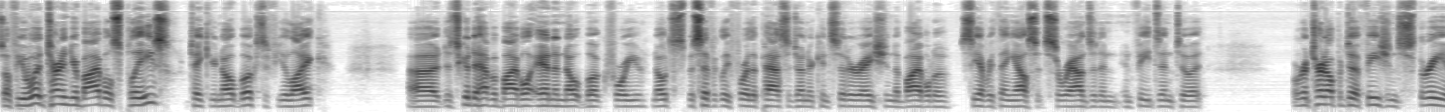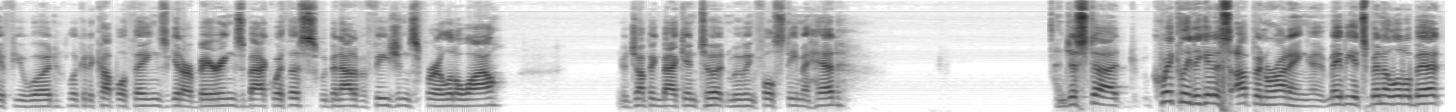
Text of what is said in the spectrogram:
So if you would, turn in your Bibles, please. Take your notebooks if you like. Uh, it's good to have a Bible and a notebook for you. Notes specifically for the passage under consideration, the Bible to see everything else that surrounds it and, and feeds into it. We're going to turn open to Ephesians 3, if you would. Look at a couple of things, get our bearings back with us. We've been out of Ephesians for a little while. You're jumping back into it, moving full steam ahead. And just uh, quickly to get us up and running, maybe it's been a little bit.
